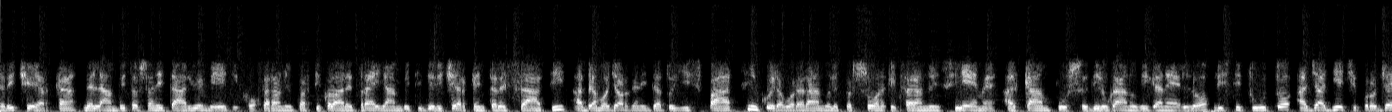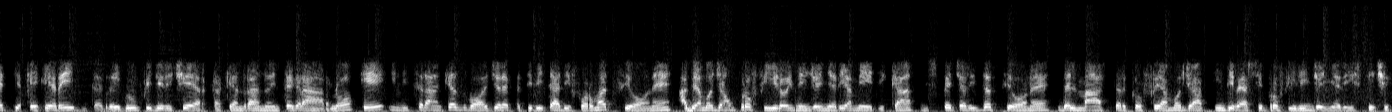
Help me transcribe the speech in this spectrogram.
e ricerca nell'ambito sanitario e medico. Saranno in particolare tre gli ambiti di ricerca interessati. Abbiamo già organizzato gli spazi in cui lavoreranno le persone che saranno insieme al campus di Lugano Viganello. L'istituto ha già dieci progetti che eredita dei gruppi di ricerca che andranno a integrarlo e inizierà anche a svolgere attività di formazione. Abbiamo già un profilo in ingegneria medica di specializzazione del master che offriamo già in diversi profili ingegneristici.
